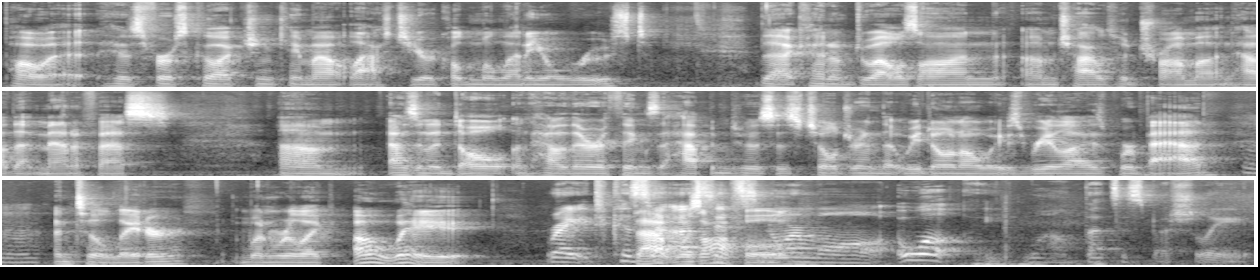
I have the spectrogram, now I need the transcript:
poet. His first collection came out last year called Millennial Roost, that kind of dwells on um, childhood trauma and how that manifests um, as an adult, and how there are things that happen to us as children that we don't always realize were bad Mm. until later when we're like, oh wait, Right, because to us awful. it's normal. Well, well, that's especially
